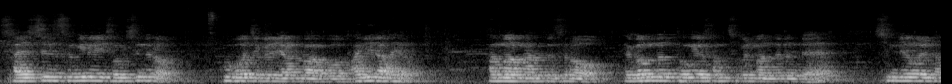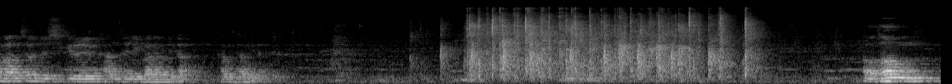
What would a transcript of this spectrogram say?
살신 승인의 정신으로 후보직을 양보하고 단일화하여 한마음 한뜻으로 핵없는 동해 삼척을 만드는데 신명을 다바쳐 주시기를 간절히 바랍니다. 감사합니다. 어, 다음은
